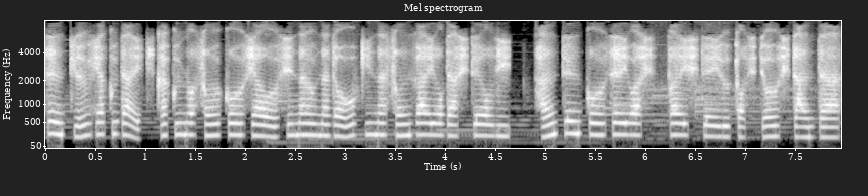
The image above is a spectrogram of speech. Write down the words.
1900台近くの装甲車を失うなど大きな損害を出しており、反転攻勢は失敗していると主張したんだ。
